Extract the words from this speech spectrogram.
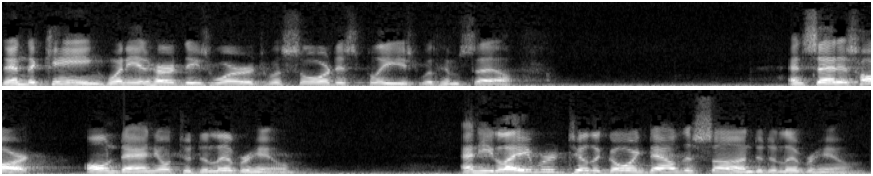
Then the king, when he had heard these words, was sore displeased with himself and set his heart on Daniel to deliver him. And he labored till the going down of the sun to deliver him.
